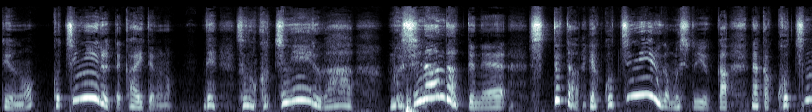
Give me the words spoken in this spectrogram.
ていうの？コチニールって書いてるの。で、そのコチニールが虫なんだってね、知ってた？いや、コチニールが虫というか、なんかコチニ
